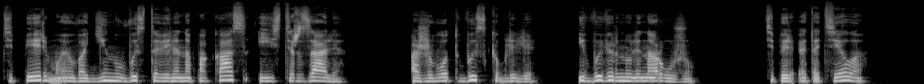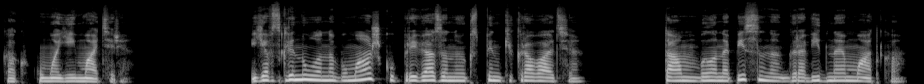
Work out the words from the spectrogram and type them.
Теперь мою вагину выставили на показ и истерзали, а живот выскоблили и вывернули наружу. Теперь это тело, как у моей матери. Я взглянула на бумажку, привязанную к спинке кровати. Там было написано «гравидная матка».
